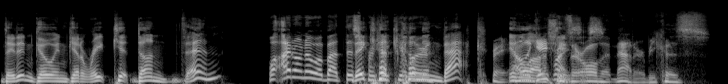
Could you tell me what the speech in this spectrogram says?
They didn't go and get a rape kit done then. Well, I don't know about this they kept coming back. Right. in a lot of Allegations are all that matter because,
